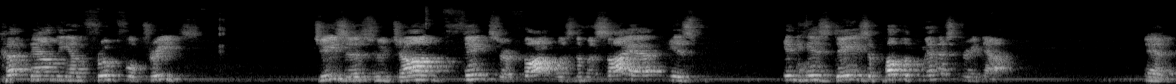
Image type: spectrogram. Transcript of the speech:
cut down the unfruitful trees. Jesus, who John thinks or thought was the Messiah, is in his days of public ministry now. And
